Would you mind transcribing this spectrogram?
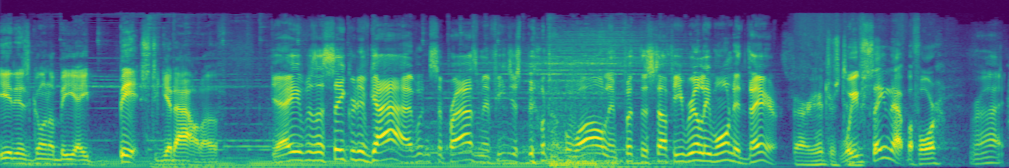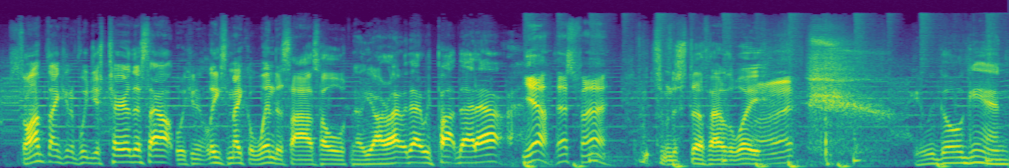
it is gonna be a bitch to get out of. Yeah, he was a secretive guy. It wouldn't surprise me if he just built up a wall and put the stuff he really wanted there. Very interesting. We've seen that before. Right. So I'm thinking if we just tear this out, we can at least make a window size hole. Now, you all right with that? We pop that out? Yeah, that's fine. Get some of this stuff out of the way. All right. Here we go again.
